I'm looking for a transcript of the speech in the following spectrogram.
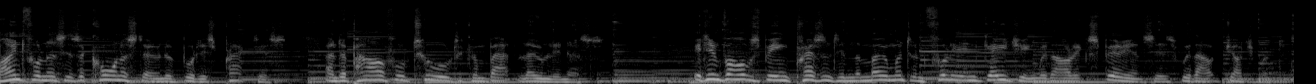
Mindfulness is a cornerstone of Buddhist practice and a powerful tool to combat loneliness. It involves being present in the moment and fully engaging with our experiences without judgment.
